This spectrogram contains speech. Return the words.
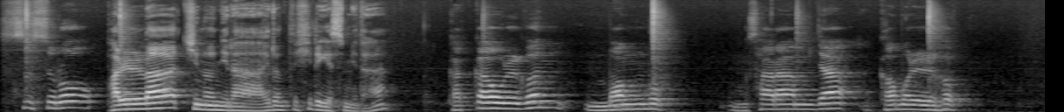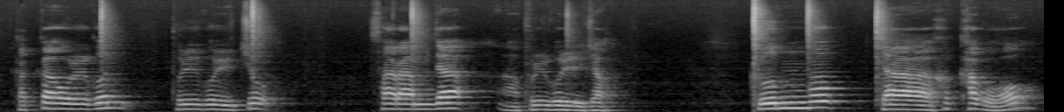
스스로 발라지느니라 이런 뜻이 되겠습니다. 가까울 건 먹묵 사람자 거물흑 가까울 건 불굴주 사람자 아, 불굴적 금묵자 흑하고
